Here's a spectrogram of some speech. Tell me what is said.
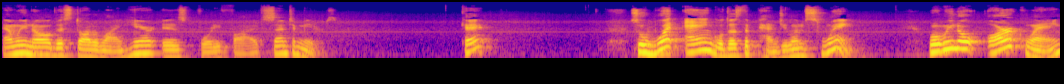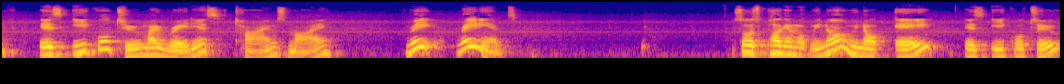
and we know this dotted line here is 45 centimeters. Okay? So what angle does the pendulum swing? Well, we know arc length is equal to my radius times my ra radians. So let's plug in what we know. We know A is equal to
